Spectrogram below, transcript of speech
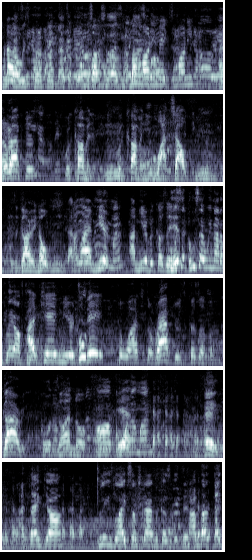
we're not That's- always perfect. That's a form of But, specializing in but money makes money. And the Raptors, we're coming. Mm. We're coming. You watch out. Because Gary knows. That's I why I'm here. man. I'm here because of Who him. said, who said we not a playoff team? I came here Who- today to watch the Raptors because of Gary. Corner man. Oh, corner Yeah. man. Hey, I thank y'all. Please like, subscribe because it's my birthday.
